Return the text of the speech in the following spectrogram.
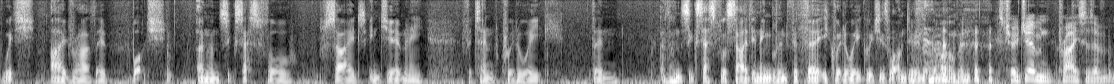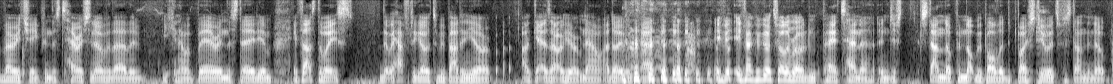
which I'd rather watch an unsuccessful side in Germany for 10 quid a week than an unsuccessful side in England for 30 quid a week, which is what I'm doing at the moment. it's true. German prices are very cheap, and there's terracing over there. That you can have a beer in the stadium. If that's the way it's that we have to go to be bad in Europe, I'll get us out of Europe now. I don't even care. if if I could go to Elland Road and pay a tenner and just stand up and not be bothered by stewards for standing up,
